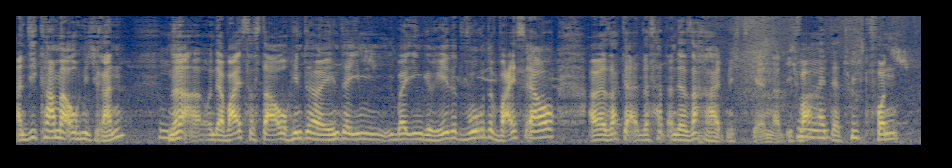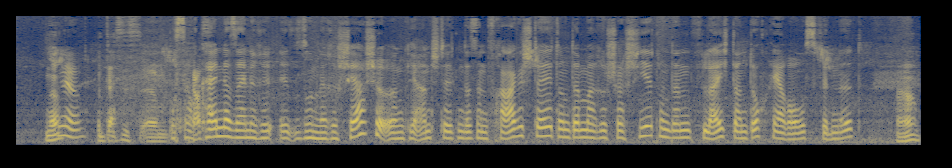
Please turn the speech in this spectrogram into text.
An die kam er auch nicht ran. Hm. Ne? Und er weiß, dass da auch hinter, hinter ihm über ihn geredet wurde, weiß er auch. Aber er sagte, das hat an der Sache halt nichts geändert. Ich war halt der Typ von. Ne? Ja. Und das ist. Ähm, Dass auch keiner seine Re äh, so eine Recherche irgendwie anstellt und das in Frage stellt und dann mal recherchiert und dann vielleicht dann doch herausfindet. Ja.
